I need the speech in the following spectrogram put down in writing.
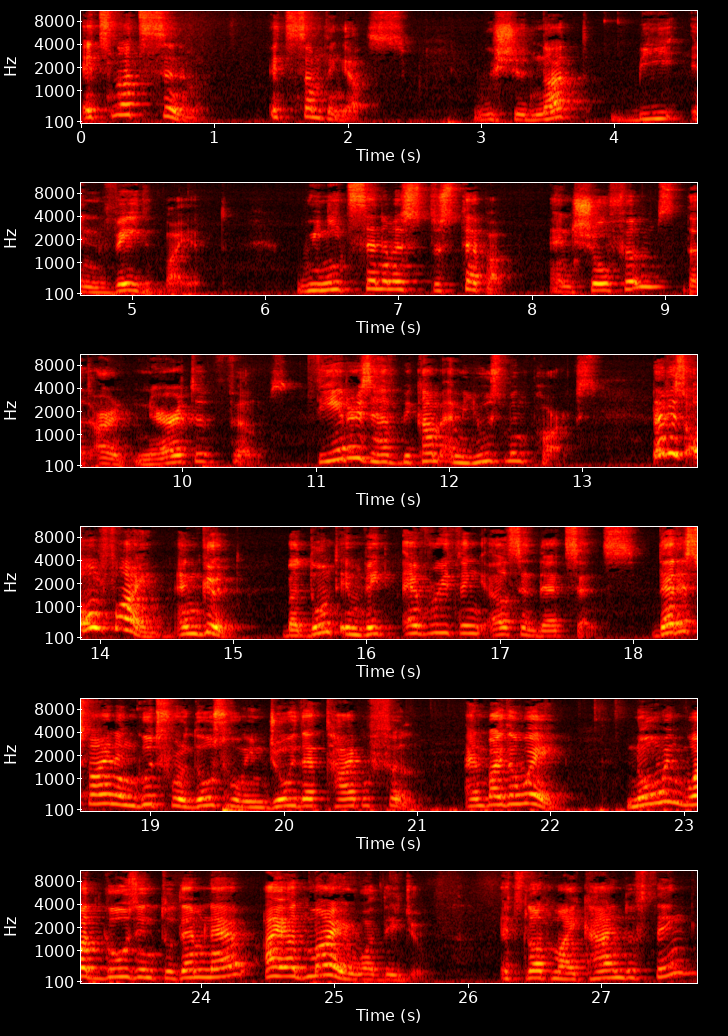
"It's not cinema, it's something else. We should not be invaded by it. We need cinemas to step up and show films that are narrative films. Theaters have become amusement parks. That is all fine and good, but don't invade everything else in that sense. That is fine and good for those who enjoy that type of film. And by the way, knowing what goes into them now, I admire what they do. It's not my kind of thing.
